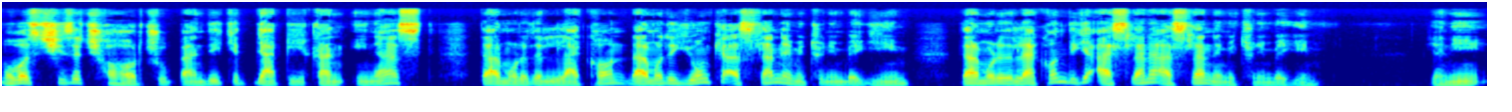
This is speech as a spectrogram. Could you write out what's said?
ما باز چیز چهارچوب بندی که دقیقا این است در مورد لکان در مورد یون که اصلا نمی‌تونیم بگیم در مورد لکان دیگه اصلا اصلا نمی‌تونیم بگیم. یعنی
